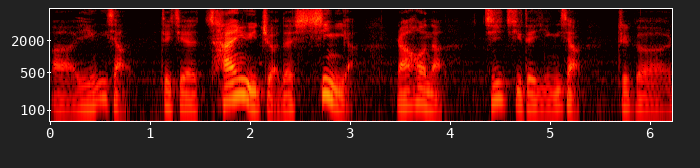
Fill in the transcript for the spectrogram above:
呃影响这些参与者的信仰，然后呢积极的影响这个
